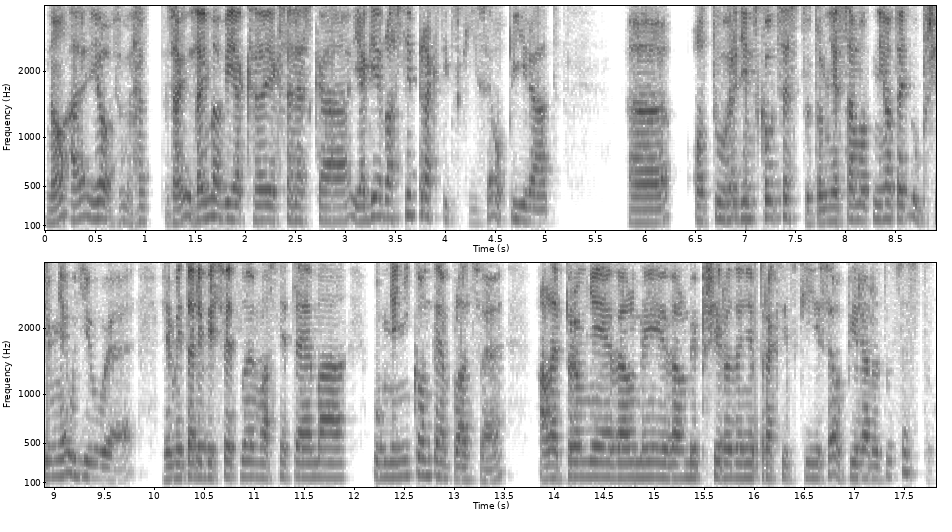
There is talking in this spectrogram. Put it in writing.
no a jo, zajímavý, jak, jak se dneska, jak je vlastně praktický se opírat uh, o tu hrdinskou cestu. To mě samotného teď upřímně udivuje, že mi tady vysvětlujeme vlastně téma umění kontemplace, ale pro mě je velmi, velmi přirozeně praktický se opírat o tu cestu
